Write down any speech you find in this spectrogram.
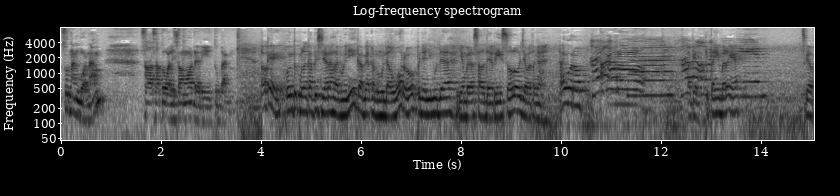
Sunan Bonang, salah satu wali songo dari Tuban. Oke, untuk melengkapi sejarah lagu ini, kami akan mengundang Woro, penyanyi muda yang berasal dari Solo, Jawa Tengah. Hai Woro, Hai Hai. Halo Oke, Om kita nyanyi bareng ya. Let's go.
